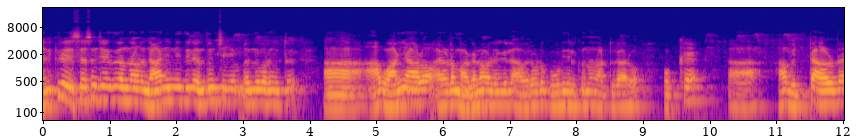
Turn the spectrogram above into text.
എനിക്ക് രജിസ്ട്രേഷൻ ചെയ്തു തന്നാണ്. ഞാൻ ഇനി ഇതിൽ എന്തും ചെയ്യും എന്ന് പറഞ്ഞിട്ട് ആ വാങ്ങിയ ആളോ അയാളുടെ മകനോ അല്ലെങ്കിൽ അവരോട് കൂടി നിൽക്കുന്ന നാട്ടുകാരോ ഒക്കെ ആ, വിറ്റ ആളുടെ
